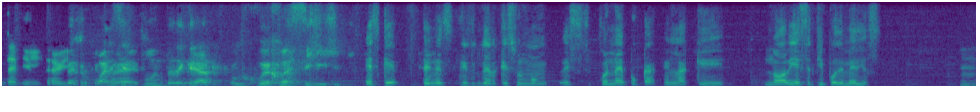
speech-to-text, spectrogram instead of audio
Daniel Travieso. Pero ¿qué ¿cuál es el punto de crear un juego así? Es que tienes que entender que es un es, fue una época en la que no había ese tipo de medios. Mm.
